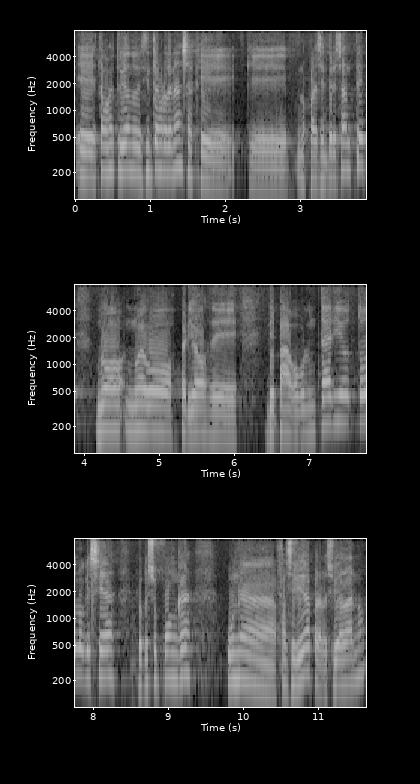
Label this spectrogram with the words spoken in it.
Eh, estamos estudiando distintas ordenanzas que, nos parece interesante, nuevos, nuevos periodos de, de, pago voluntario, todo lo que sea, lo que suponga una facilidad para el ciudadano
